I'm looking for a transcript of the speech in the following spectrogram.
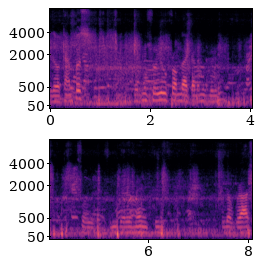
is our campus. Let me show you from the academic building. So you can see there are many trees, full of grass,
